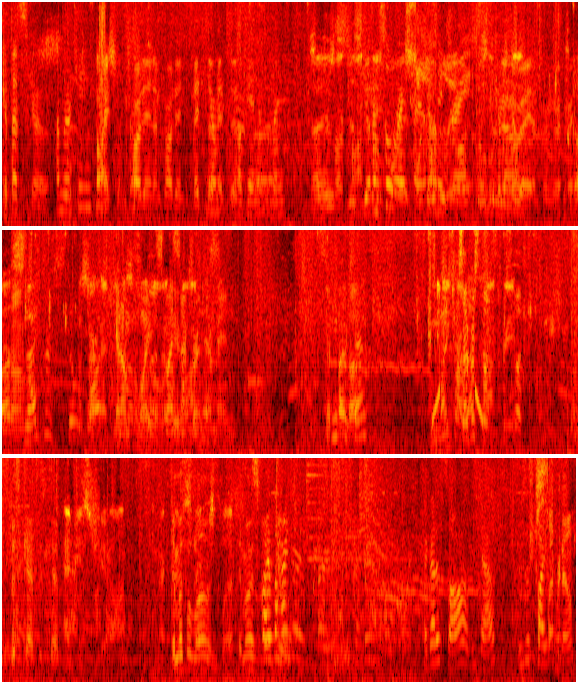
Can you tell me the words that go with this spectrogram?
Get that scout. I'm rotating. Nice I'm caught in, I'm caught in. Med's No, med's dead. okay, never mind. Nice. are Just con- get I'm still right side. I'm down, right. soldier I'm coming right, I'm coming right. Uh, sniper's still watching. Get on Oh, point. okay. Spy sniper in Okay. their main. 50%. Minis are Cyber's still, This camp, this camp. Envy's shit on. Connector, Demo's alone. Demo's Spy behind her. I got a saw. We have. This is spy. Sniper down.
